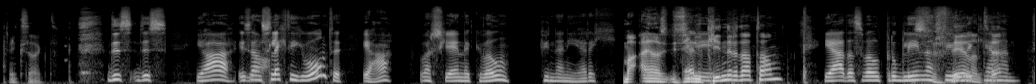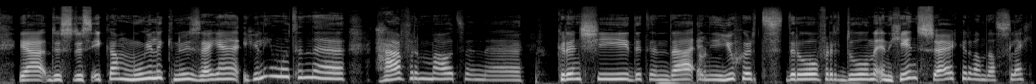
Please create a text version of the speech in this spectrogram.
exact. Dus, dus ja, is dat een slechte gewoonte? Ja, waarschijnlijk wel. Ik vind dat niet erg. Maar en, zien Allee. uw kinderen dat dan? Ja, dat is wel het probleem natuurlijk. Ja, ja dus, dus ik kan moeilijk nu zeggen, jullie moeten eh havermout en eh, crunchy, dit en dat, en yoghurt erover doen. En geen suiker, want dat is slecht.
